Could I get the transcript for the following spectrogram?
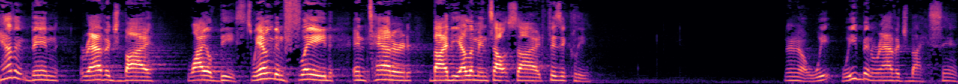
haven't been ravaged by wild beasts. We haven't been flayed and tattered by the elements outside physically. No, no, no. We, we've been ravaged by sin.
